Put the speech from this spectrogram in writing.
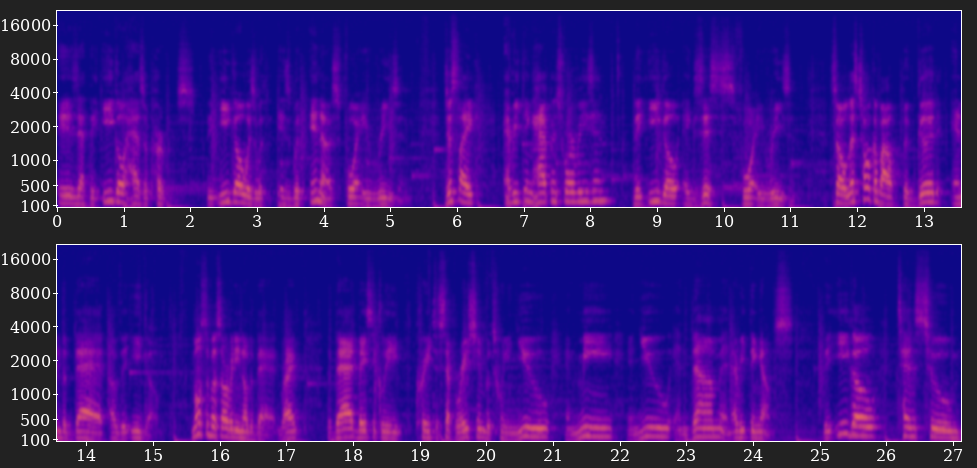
is that the ego has a purpose. The ego is with is within us for a reason. Just like everything happens for a reason, the ego exists for a reason. So let's talk about the good and the bad of the ego. Most of us already know the bad, right? The bad basically creates a separation between you and me and you and them and everything else. The ego tends to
